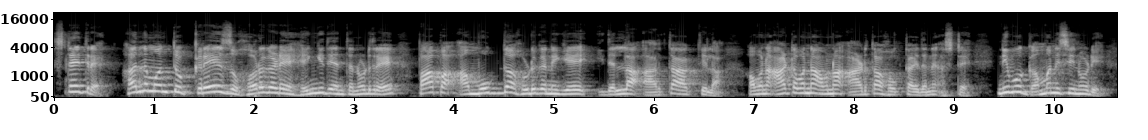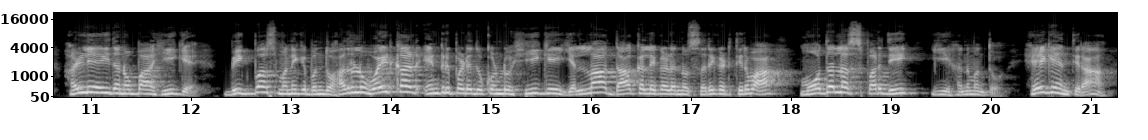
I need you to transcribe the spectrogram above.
ಸ್ನೇಹಿತರೆ, ಹನುಮಂತು ಕ್ರೇಜ್ ಹೊರಗಡೆ ಹೆಂಗಿದೆ ಅಂತ ನೋಡಿದ್ರೆ ಪಾಪ ಆ ಮುಗ್ಧ ಹುಡುಗನಿಗೆ ಇದೆಲ್ಲ ಅರ್ಥ ಆಗ್ತಿಲ್ಲ. ಅವನ ಆಟವನ್ನು ಅವನ ಆಡ್ತಾ ಹೋಗ್ತಾ ಇದ್ದಾನೆ ಅಷ್ಟೇ. ನೀವು ಗಮನಿಸಿ ನೋಡಿ ಹಳ್ಳಿ ಇದನ್ನೊಬ್ಬ ಹೀಗೆ ಬಿಗ್ ಬಾಸ್ ಮನೆಗೆ ಬಂದು ಅದರಲ್ಲೂ ವೈಟ್ ಕಾರ್ಡ್ ಎಂಟ್ರಿ ಪಡೆದುಕೊಂಡು ಹೀಗೆ ಎಲ್ಲಾ ದಾಖಲೆಗಳನ್ನು ಸರಿಗಟ್ಟಿರುವ ಮೊದಲ ಸ್ಪರ್ಧಿ ಈ ಹನುಮಂತು. ಹೇಗೆ ಅಂತೀರಾ?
